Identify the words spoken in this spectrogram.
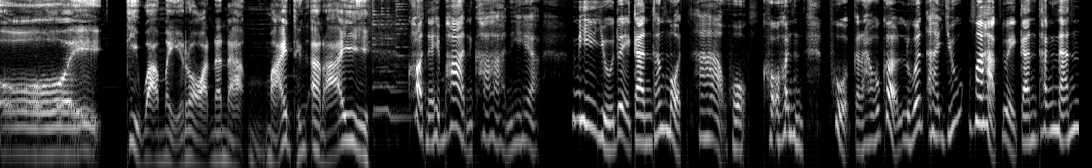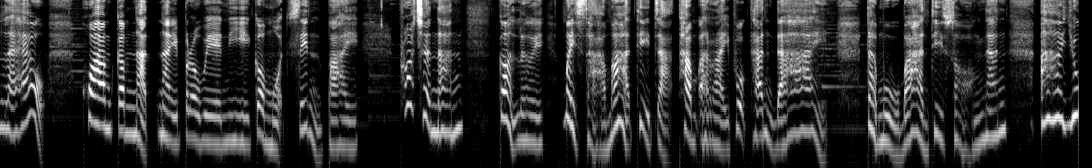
โอ้ยที่ว่าไม่รอดนั่นนะหมายถึงอะไร ข้อในบ้านข้าเนี่ย มีอยู่ด้วยกันทั้งหมดห้าหกคน พวกเราก็ล้วนอายุมากด้วยกันทั้งนั้นแล้ว ความกำหนัดในประเวณีก็หมดสิ้นไป เพราะฉะนั้นก็เลยไม่สามารถที่จะทำอะไรพวกท่านได้ แต่หมู่บ้านที่สองนั้น อายุ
